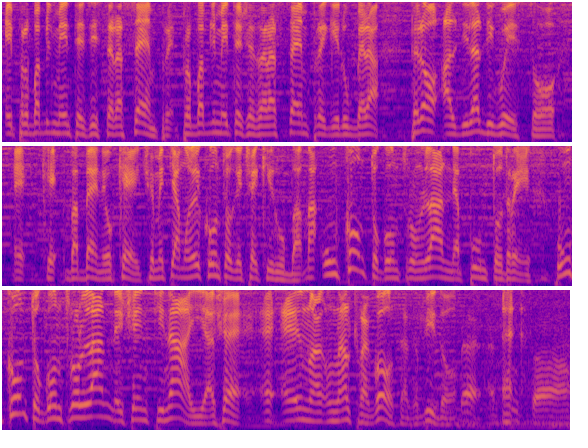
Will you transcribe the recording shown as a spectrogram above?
e probabilmente esisterà sempre, probabilmente ci sarà sempre chi ruberà, però al di là di questo, è che va bene, ok, ci mettiamo nel conto che c'è chi ruba, ma un conto contro un lanne appunto 3, un conto contro l'anne centinaia, cioè è, è una- un'altra cosa, capito? Beh, è tutta,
